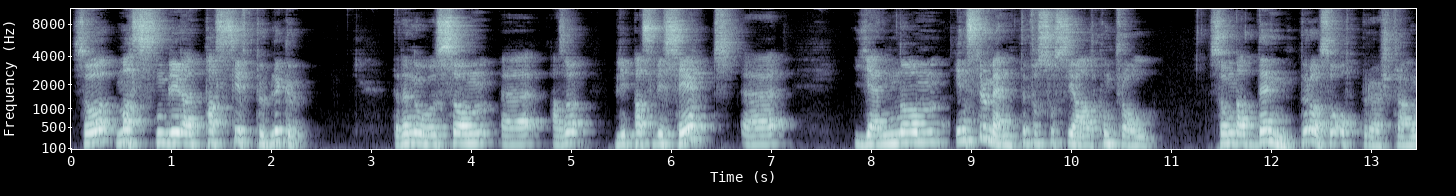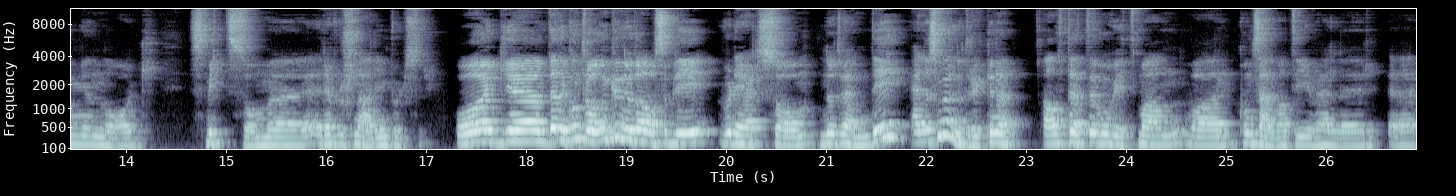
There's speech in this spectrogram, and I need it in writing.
Så massen blir da et passivt publikum. Den er noe som eh, altså blir passivisert eh, gjennom instrumenter for sosial kontroll. Som da demper også opprørstrangen og smittsomme revolusjonære impulser. Og eh, denne kontrollen kunne jo da også bli vurdert som nødvendig eller som undertrykkende. Alt dette hvorvidt man var konservativ eller eh,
